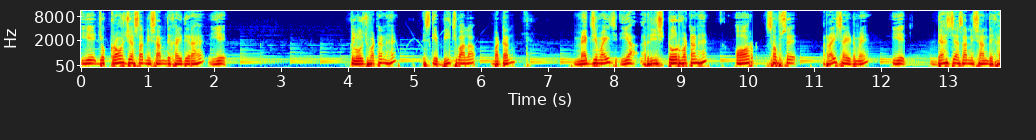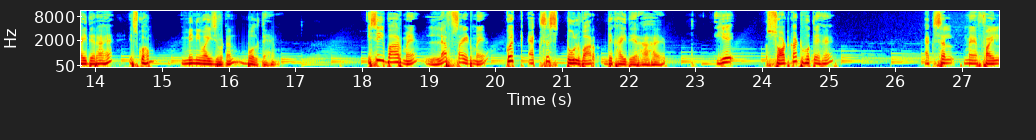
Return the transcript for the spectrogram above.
ये जो क्रॉस जैसा निशान दिखाई दे रहा है, ये क्लोज बटन है। इसके बीच वाला बटन मैक्सिमाइज या रिस्टोर बटन है। और सबसे राइट साइड में ये डैश जैसा निशान दिखाई दे रहा है, इसको हम मिनिमाइज बटन बोलते हैं। इसी बार में लेफ़्ट साइड में क्विक एक्सेस टूल बार दिखाई दे रहा है। ये शॉर्टकट होते हैं एक्सेल में फ़ाइल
